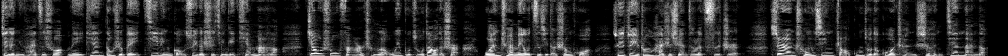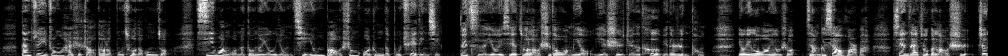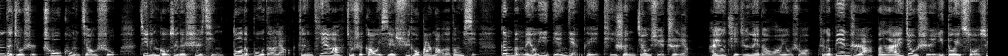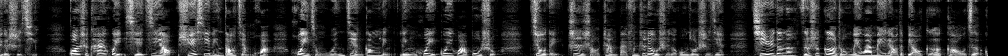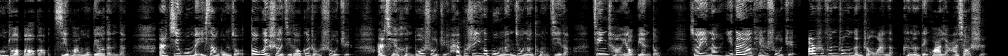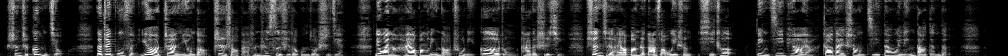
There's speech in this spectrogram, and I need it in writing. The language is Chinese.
这个女孩子说，每天都是被鸡零狗碎的事情给填满了，教书反而成了微不足道的事儿，完全没有自己的生活，所以最终还是选择了辞职。虽然重新找工作的过程是很艰难的，但最终还是找到了不错的工作。希望我们都能有勇气拥抱生活中的不确定性。对此，有一些做老师的网友也是觉得特别的认同。有一个网友说：“讲个笑话吧，现在做个老师真的就是抽空教书，鸡零狗碎的事情多得不得了，整天啊就是搞一些虚头巴脑的东西，根本没有一点点可以提升教学质量。”还有体制内的网友说，这个编制啊，本来就是一堆琐碎的事情，光是开会、写纪要、学习领导讲话、汇总文件纲领、领会规划部署，就得至少占百分之六十的工作时间，其余的呢，则是各种没完没了的表格、稿子、工作报告、计划目标等等。而几乎每一项工作都会涉及到各种数据，而且很多数据还不是一个部门就能统计的，经常要变动。所以呢，一旦要填数据，二十分钟能整完的，可能得花俩小时，甚至更久。那这部分又要占用到至少百分之四十的工作时间。另外呢，还要帮领导处理各种他的事情，甚至还要帮着打扫卫生、洗车、订机票呀、招待上级单位领导等等。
